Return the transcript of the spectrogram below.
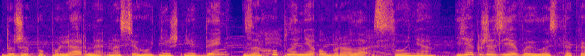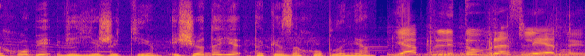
Дуже популярне на сьогоднішній день захоплення обрала Соня. Як же з'явилось таке хобі в її житті? І що дає таке захоплення? Я плету браслеты.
